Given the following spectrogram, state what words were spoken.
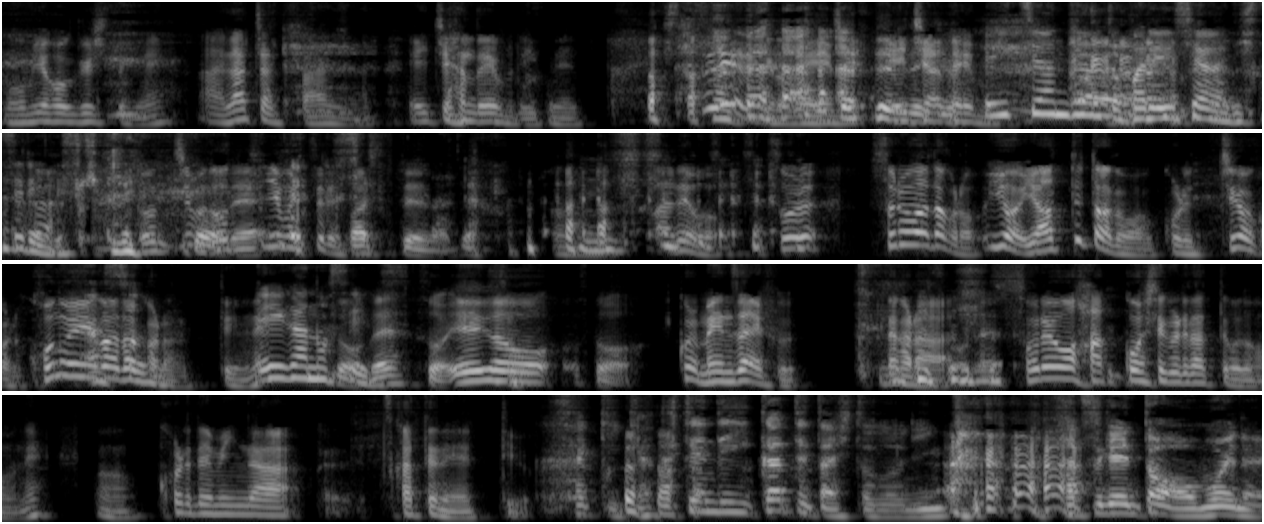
揉みほぐしてね。あなっちゃった。H&M で行くね。失礼だけどね H&M で H&M H&M とバレンシアガに失礼ですけどね。どっちもどっちにも失礼失礼あでもそれそれはだからいややってたのはこれ違うからこの映画だからっていうね。映画のそうせいです。。ね。そう、映画を、そこれ免罪符。だから それを発行してくれたってことかもね、うん、これでみんな使ってねっていう。さっき逆転で怒ってた人の人発言とは思えない。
